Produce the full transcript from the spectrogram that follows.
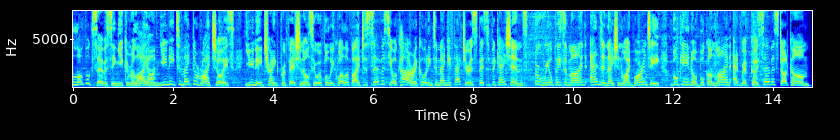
logbook servicing you can rely on, you need to make the right choice. You need trained professionals who are fully qualified to service your car according to manufacturer's specifications. For real peace of mind and a nationwide warranty, book in or book online at repcoservice.com.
